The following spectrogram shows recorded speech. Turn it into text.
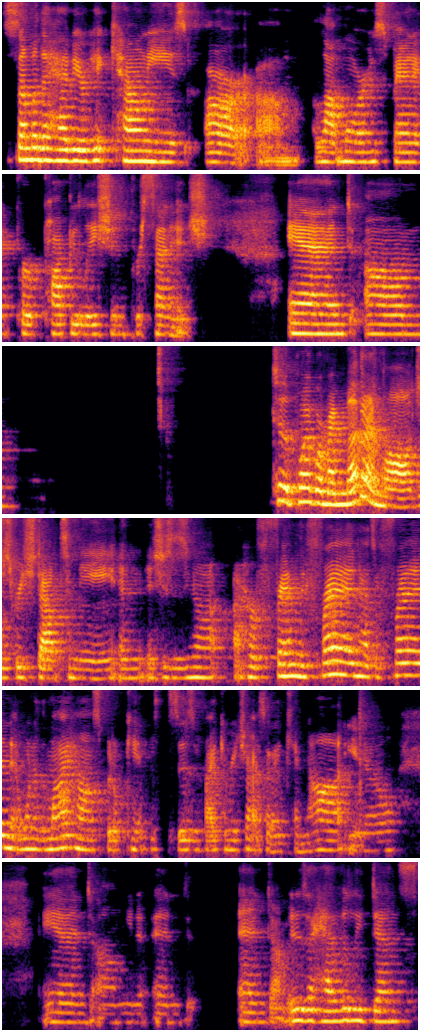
some of the heavier hit counties are um, a lot more Hispanic per population percentage. And um, to the point where my mother-in-law just reached out to me and, and she says, you know, her family friend has a friend at one of the my hospital campuses. If I can reach out, I said I cannot, you know, and um, you know, and and um, it is a heavily dense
